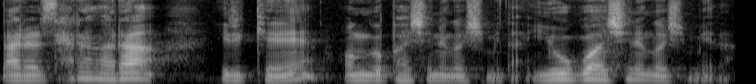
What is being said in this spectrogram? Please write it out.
나를 사랑하라 이렇게 언급하시는 것입니다. 요구하시는 것입니다.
